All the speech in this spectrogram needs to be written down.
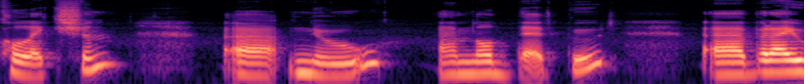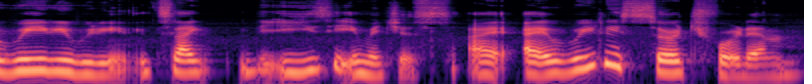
collection. Uh, no, I'm not that good. Uh, but I really, really, it's like the easy images. I, I really search for them.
